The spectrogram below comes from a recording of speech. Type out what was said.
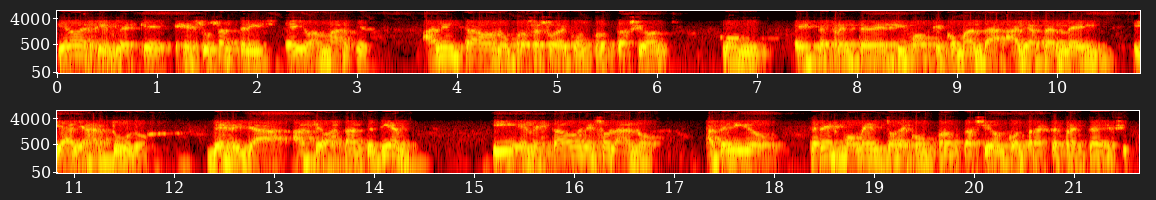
Quiero decirles que Jesús Santrich e Iván Márquez han entrado en un proceso de confrontación con este frente décimo que comanda alias Ferley y alias Arturo desde ya hace bastante tiempo. Y el Estado venezolano ha tenido tres momentos de confrontación contra este frente décimo.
